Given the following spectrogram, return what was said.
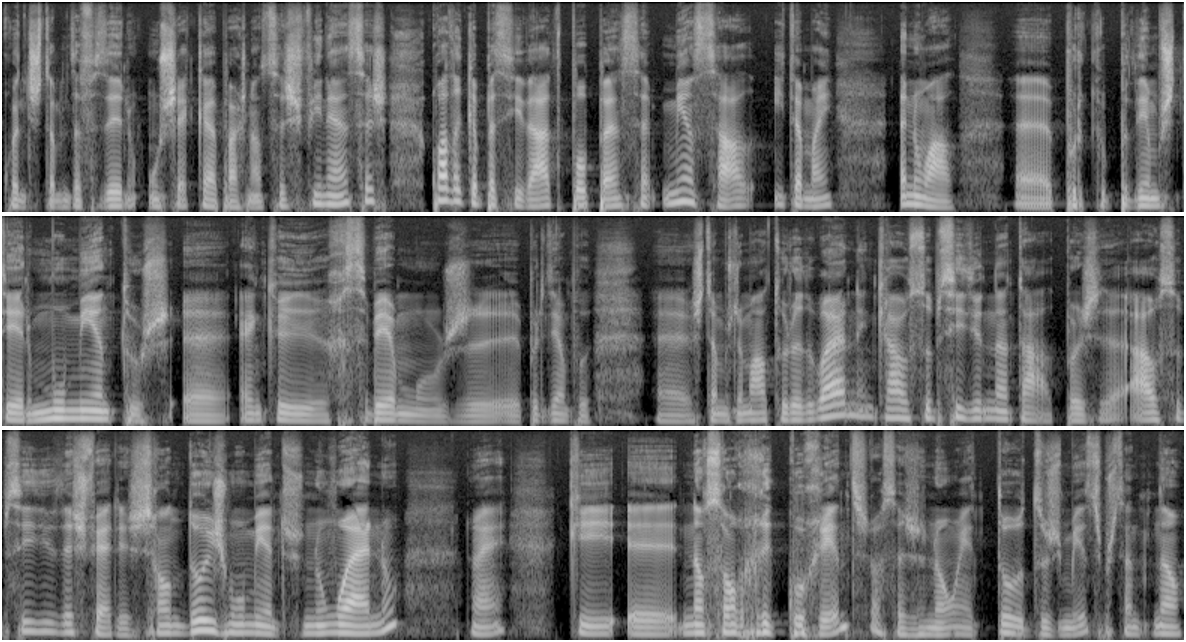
quando estamos a fazer um check-up às nossas finanças, qual a capacidade de poupança mensal e também anual. Ah, porque podemos ter momentos ah, em que recebemos, eh, por exemplo, estamos numa altura do ano em que há o subsídio de Natal, depois há o subsídio das férias. São dois momentos no ano não é? que eh, não são recorrentes, ou seja, não é todos os meses, portanto não,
